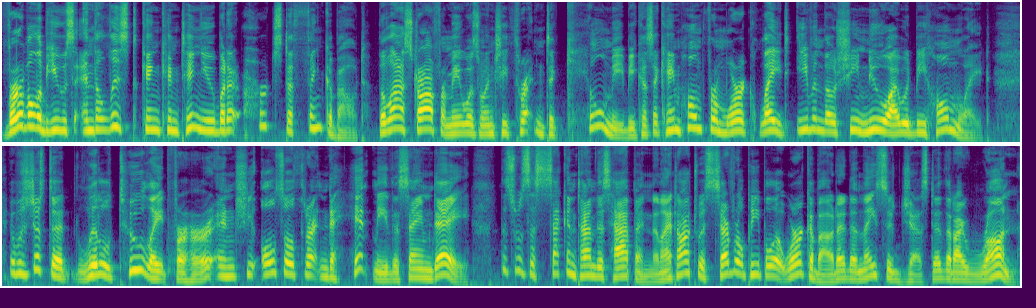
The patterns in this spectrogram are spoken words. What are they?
Verbal abuse, and the list can continue, but it hurts to think about. The last straw for me was when she threatened to kill me because I came home from work late, even though she knew I would be home late. It was just a little too late for her, and she also threatened to hit me the same day. This was the second time this happened, and I talked with several people at work about it, and they suggested that I run.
